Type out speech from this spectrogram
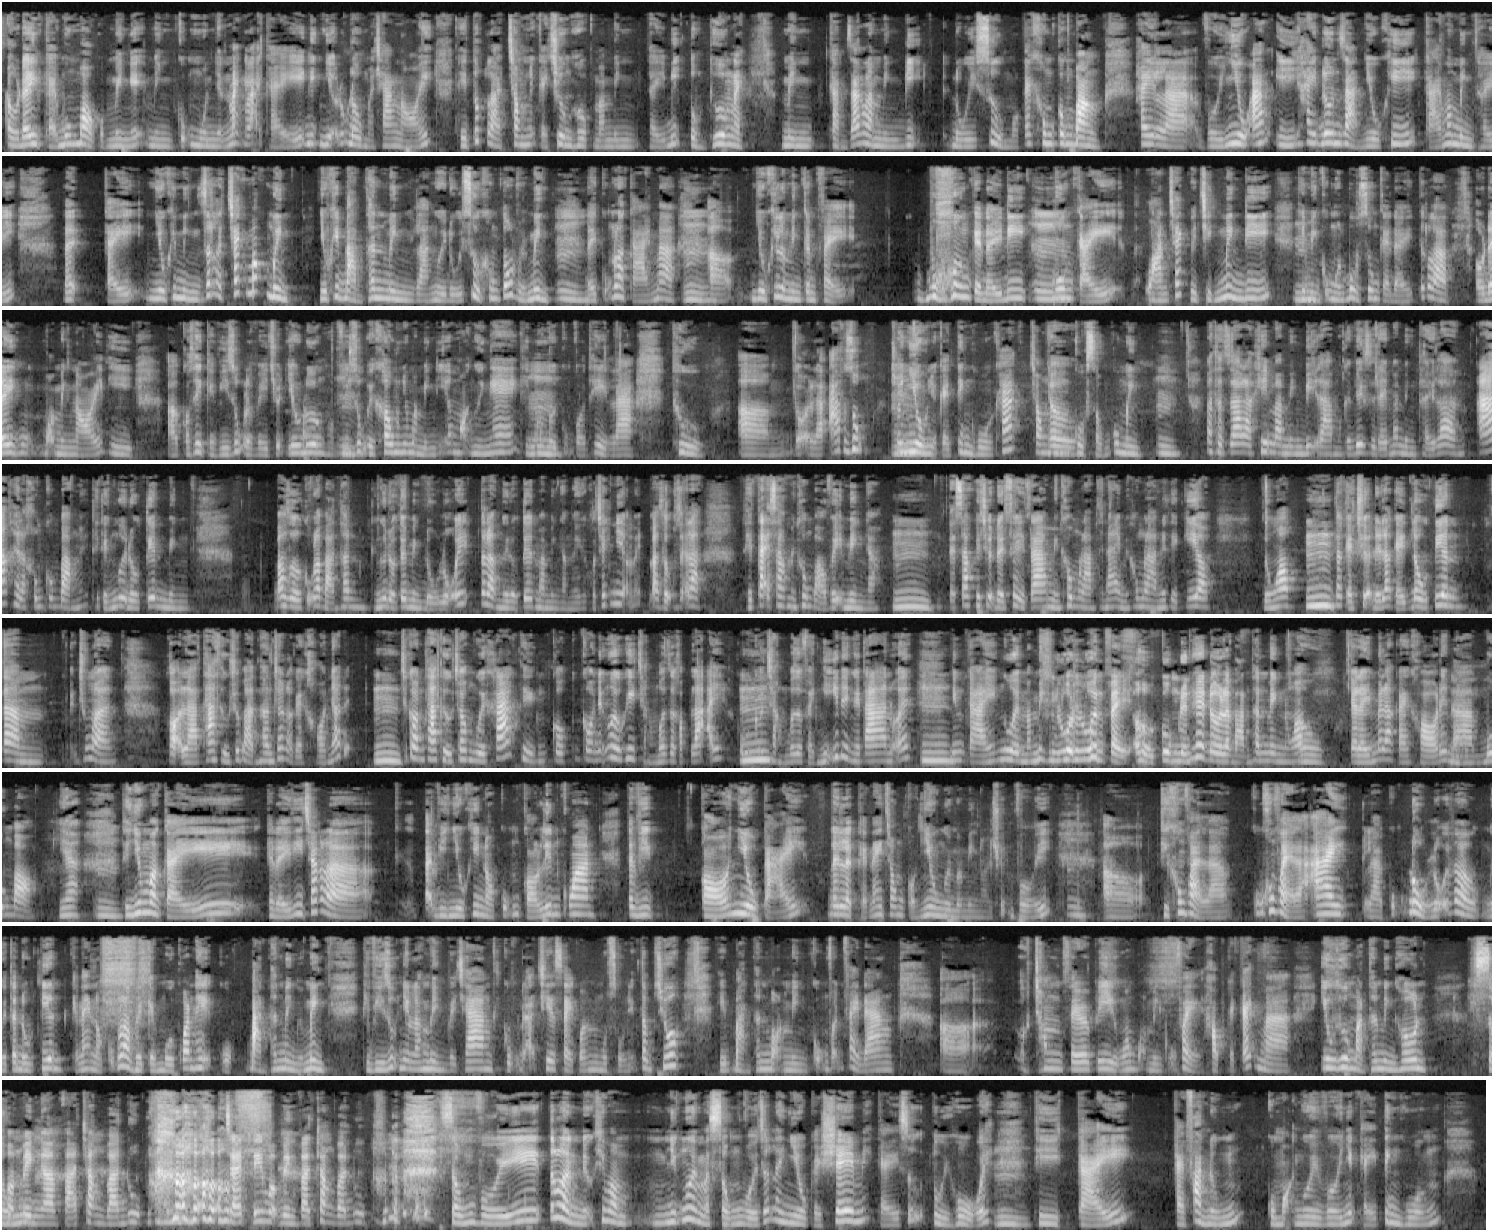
ở đây cái buông bỏ của mình ấy mình cũng muốn nhấn mạnh lại cái định nghĩa lúc đầu mà trang nói thì tức là trong những cái trường hợp mà mình thấy bị tổn thương này mình cảm giác là mình bị đối xử một cách không công bằng hay là với nhiều ác ý hay đơn giản nhiều khi cái mà mình thấy đấy cái nhiều khi mình rất là trách móc mình nhiều khi bản thân mình là người đối xử không tốt với mình ừ. đấy cũng là cái mà ừ. ờ, nhiều khi là mình cần phải buông cái đấy đi Ừ. buông cái oán trách với chính mình đi thì Ừ. mình cũng muốn bổ sung cái đấy tức là ở đây bọn mình nói thì ờ, có thể cái ví dụ là về chuyện yêu đương hoặc ví Ừ. dụ về không nhưng mà mình nghĩ là mọi người nghe thì mọi Ừ. người cũng có thể là thử uh, gọi là áp dụng cho Ừ. nhiều những cái tình huống khác trong Ừ. cuộc sống của mình Ừ. Mà thật ra là khi mà mình bị làm một cái việc gì đấy mà mình thấy là ác hay là không công bằng ấy, thì cái người đầu tiên mình bao giờ cũng là bản thân cái người đầu tiên mình đổ lỗi ấy, tức là người đầu tiên mà mình cảm thấy có trách nhiệm ấy bao giờ cũng sẽ là thế tại sao mình không bảo vệ mình à ừ. tại sao cái chuyện đấy xảy ra mình không làm thế này mình không làm như thế kia đúng không Ừ. Tức là cái chuyện đấy là cái đầu tiên là chung là gọi là tha thứ cho bản thân chắc là cái khó nhất ấy. Ừ. chứ còn tha thứ cho người khác thì có có những người khi chẳng bao giờ gặp lại cũng Ừ. chẳng bao giờ phải nghĩ về người ta nữa ấy. Ừ. nhưng cái người mà mình luôn luôn phải ở cùng đến hết đời là bản thân mình đúng không Ừ. cái đấy mới là cái khó để mà Đấy. buông bỏ Yeah. ừ. Thế nhưng mà cái cái đấy thì chắc là tại vì nhiều khi nó cũng có liên quan. Tại vì có nhiều cái đây là cái này trong có nhiều người mà mình nói chuyện với. Ừ. ờ, thì không phải là cũng không phải là ai là cũng đổ lỗi vào người ta đầu tiên. Cái này nó cũng là về cái mối quan hệ của bản thân mình với mình. Thì ví dụ như là mình với trang thì cũng đã chia sẻ qua một số những tập trước. Thì bản thân bọn mình cũng vẫn phải đang ờ, ở trong therapy đúng không? Bọn mình cũng phải học cái cách mà yêu thương bản thân mình hơn sống còn mình à, vá trăng vá đụp trái tim bọn mình vá trăng vá đụp sống với tức là nếu khi mà những người mà sống với rất là nhiều cái shame ấy cái sự tủi hổ ấy ừ. thì cái cái phản ứng của mọi người với những cái tình huống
